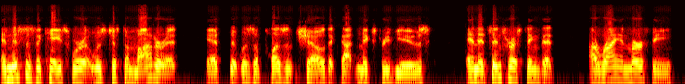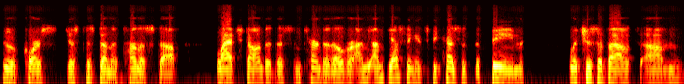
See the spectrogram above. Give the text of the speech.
and this is the case where it was just a moderate hit. That was a pleasant show that got mixed reviews, and it's interesting that uh, Ryan Murphy, who of course just has done a ton of stuff, latched onto this and turned it over. I'm, I'm guessing it's because of the theme, which is about um,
